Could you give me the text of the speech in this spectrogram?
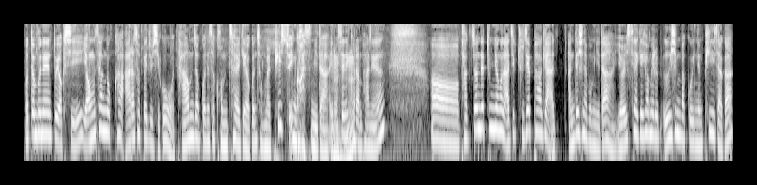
어떤 분은 또 역시 영상 녹화 알아서 빼주시고 다음 정권에서 검찰 개혁은 정말 필수인 것 같습니다. 이런 음흠. 세니컬한 반응. 어, 박 전 대통령은 아직 주제 파악이 아- 안 되시나 봅니다. 13개 혐의를 의심받고 있는 피의자가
